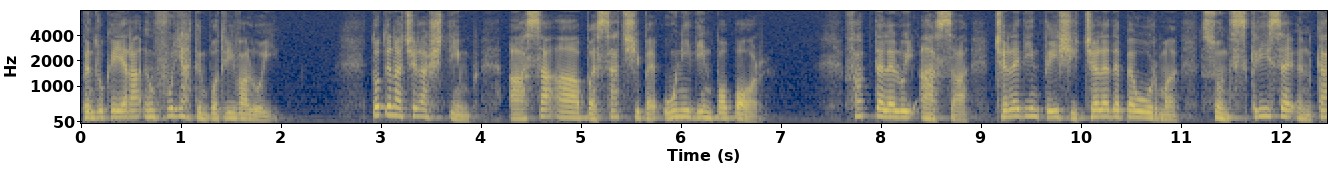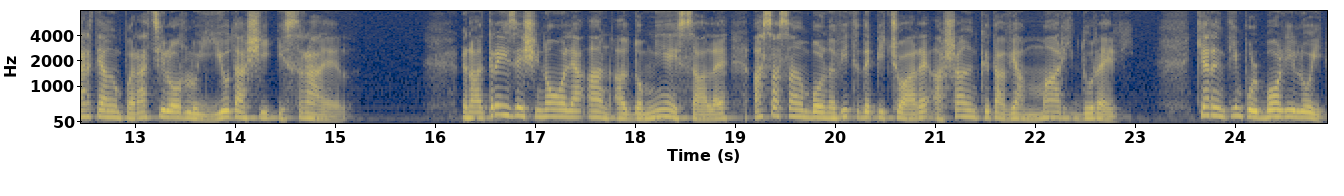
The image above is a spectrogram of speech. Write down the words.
pentru că era înfuriat împotriva lui. Tot în același timp, Asa a apăsat și pe unii din popor. Faptele lui Asa, cele din tâi și cele de pe urmă, sunt scrise în cartea împăraților lui Iuda și Israel. În al 39-lea an al domniei sale, Asa s-a îmbolnăvit de picioare așa încât avea mari dureri. Chiar în timpul bolii lui,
